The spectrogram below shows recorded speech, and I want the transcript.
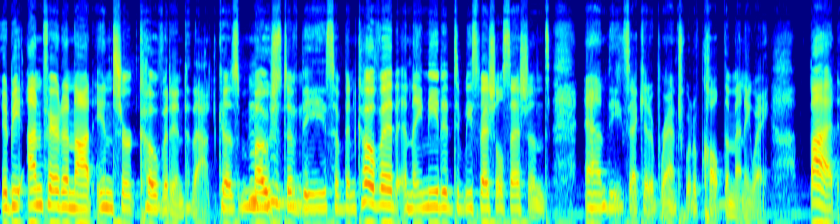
It'd be unfair to not insert COVID into that because most of these have been COVID and they needed to be special sessions, and the executive branch would have called them anyway. But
